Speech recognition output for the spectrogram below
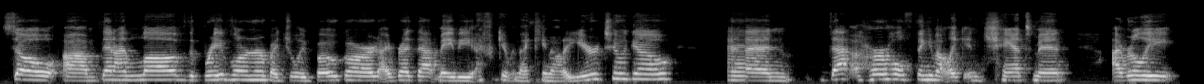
So um, then I love The Brave Learner by Julie Bogart. I read that maybe I forget when that came out a year or two ago, and that her whole thing about like enchantment. I really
